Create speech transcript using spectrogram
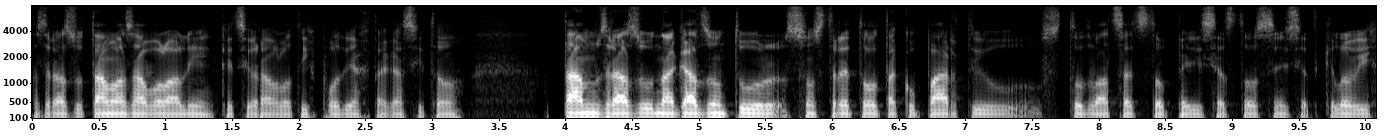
a zrazu tam ma zavolali, keď si hovoril o tých podiach, tak asi to. Tam zrazu na Gazon Tour som stretol takú partiu 120, 150, 180 kilových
